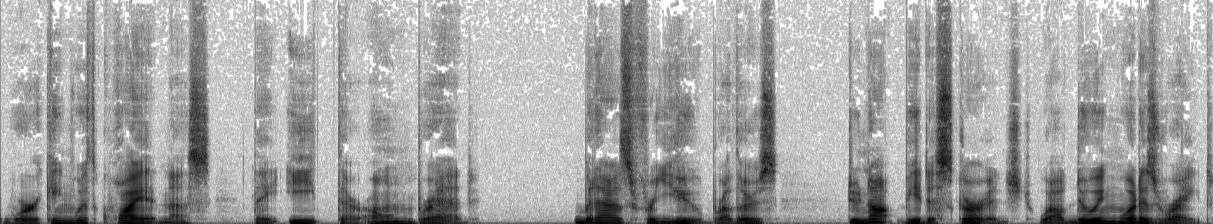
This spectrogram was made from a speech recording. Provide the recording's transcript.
working with quietness, they eat their own bread. But as for you, brothers, do not be discouraged while doing what is right.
